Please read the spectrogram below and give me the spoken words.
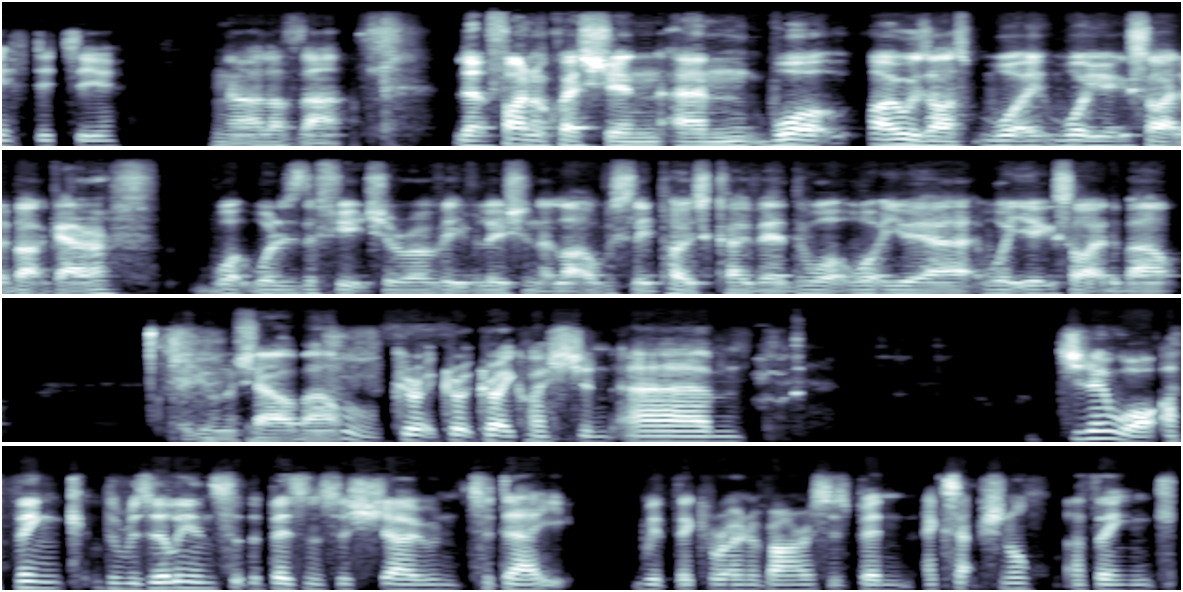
gifted to you. No, I love that. Look, final question. Um, what I always ask, what what are you excited about, Gareth? What what is the future of evolution? Like obviously post COVID, what what are you uh, what are you excited about? that you want to shout about? Ooh, great, great, great question. Um, do you know what? I think the resilience that the business has shown to date with the coronavirus has been exceptional. I think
